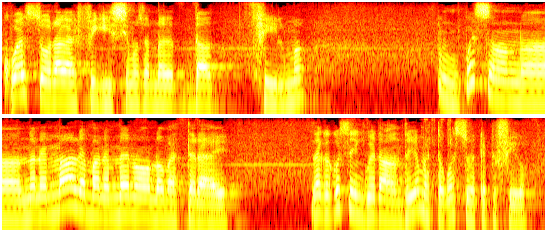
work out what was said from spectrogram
questo raga è fighissimo, sembra da film, mm, questo non, non è male ma nemmeno lo metterei. Raga, questo è inquietante. Io metto questo perché è più figo.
